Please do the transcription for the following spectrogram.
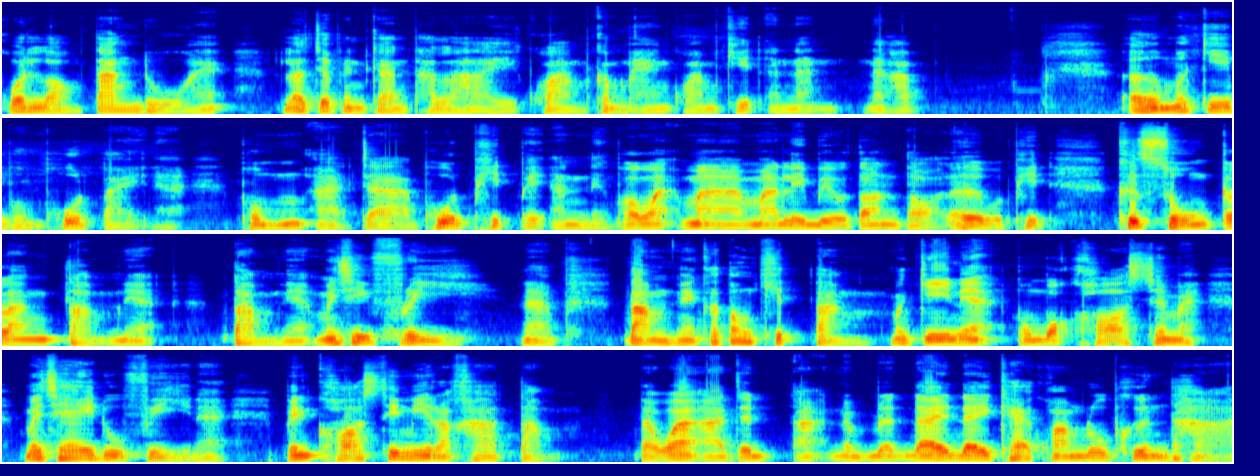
ควรลองตั้งดูฮะแล้วจะเป็นการทลายความกำแพงความคิดอันนั้นนะครับเออเมื่อกี้ผมพูดไปนะผมอาจจะพูดผิดไปอันหนึ่งเพราะว่ามามารีวิวตอนต่อเออผิด คือสูงกลางต่ำเนี่ยต่ำเนี่ยไม่ใช่ฟรีนะครับต่ำเนี่ยก็ต้องคิดตังค์เมื่อกี้เนี่ยผมบอกคอสใช่ไหมไม่ใช่ให้ดูฟรีนะเป็นคอสที่มีราคาต่ำแต่ว่าอาจจะได้ได้แค่ความรู้พื้นฐาน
